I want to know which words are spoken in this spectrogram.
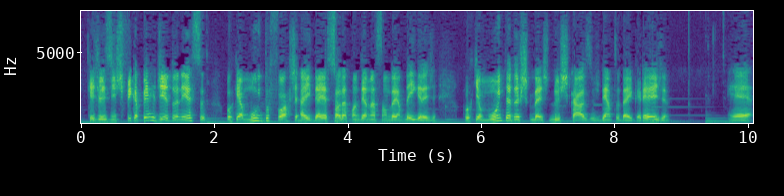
porque às vezes a gente fica perdido nisso, porque é muito forte a ideia só da condenação dentro da igreja. Porque muitos dos, dos casos dentro da igreja, é,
